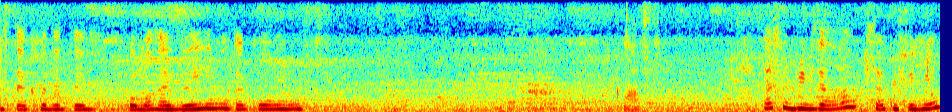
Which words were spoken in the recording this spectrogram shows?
Ось так ходити по магазину такому. Клас. Я собі взяла всяку фігню,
